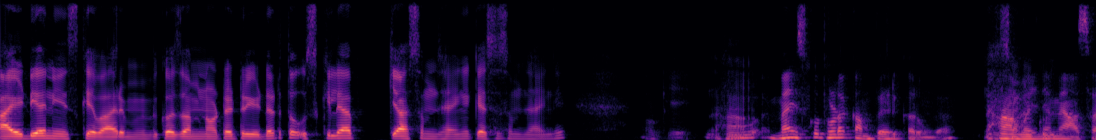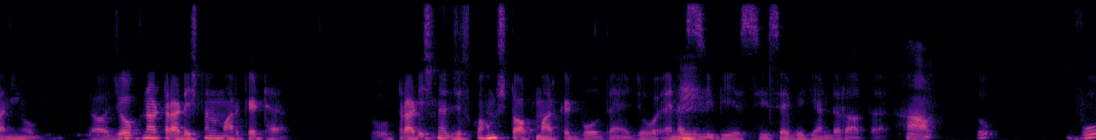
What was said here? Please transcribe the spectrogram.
आइडिया नहीं इसके बारे में because I am not a trader तो उसके लिए आप क्या समझाएँगे, कैसे समझाएँगे? ओके हाँ। तो मैं इसको थोड़ा कंपेयर करूँगा। हाँ समझने में आसानी होगी। जो अपना ट्रेडिशनल मार्केट है तो ट्रेडिशनल जिसको हम स्टॉक मार्केट बोलते हैं जो N S C B S C SEBI के अंडर आता है। हाँ। तो वो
